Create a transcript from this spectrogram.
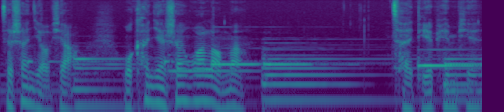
在山脚下，我看见山花浪漫，彩蝶翩翩，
